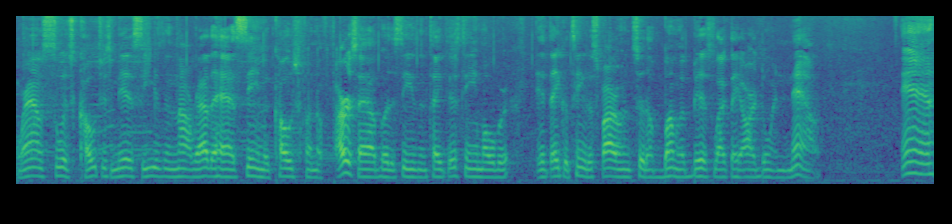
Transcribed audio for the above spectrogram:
Rams switch coaches mid-season. I'd rather have seen the coach from the first half of the season take this team over if they continue to spiral into the bummer bitch like they are doing now. And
